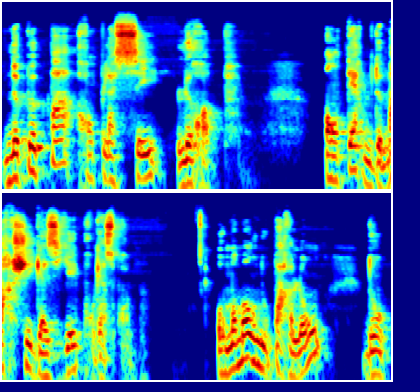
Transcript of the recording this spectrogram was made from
ne peut pas remplacer l'Europe en termes de marché gazier pour Gazprom. Au moment où nous parlons, donc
